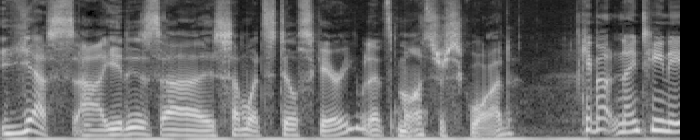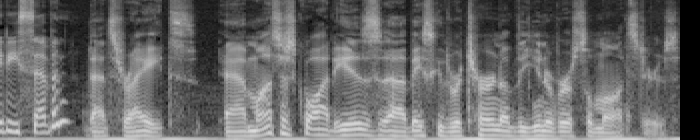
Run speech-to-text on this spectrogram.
Yes, uh, it is uh, somewhat still scary, that's Monster Squad. Came out in 1987. That's right. Uh, Monster Squad is uh, basically the return of the Universal monsters,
